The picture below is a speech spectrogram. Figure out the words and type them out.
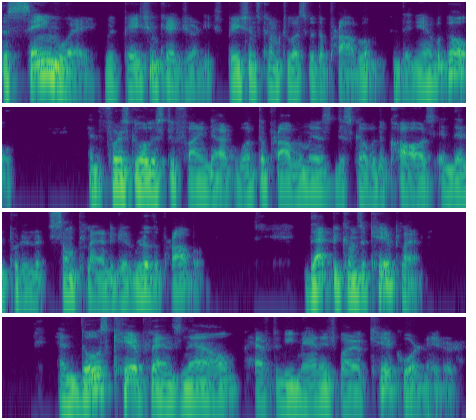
The same way with patient care journeys, patients come to us with a problem, and then you have a goal. And the first goal is to find out what the problem is, discover the cause, and then put in some plan to get rid of the problem. That becomes a care plan. And those care plans now have to be managed by a care coordinator.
